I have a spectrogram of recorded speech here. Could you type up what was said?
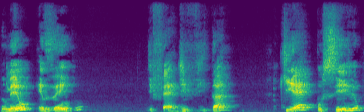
do meu exemplo de fé, de vida, que é possível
